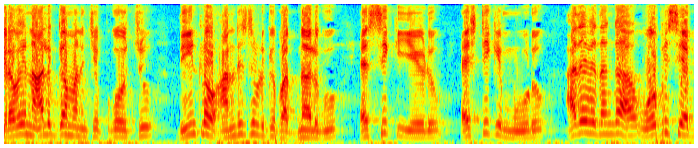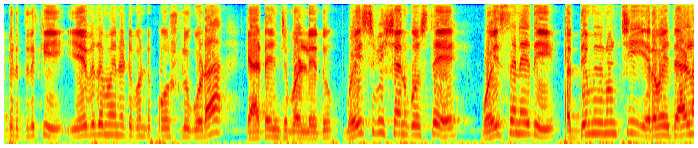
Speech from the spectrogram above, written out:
ఇరవై నాలుగుగా మనం చెప్పుకోవచ్చు. దీంట్లో అన్రిజర్వ్డ్కి పద్నాలుగు ఎస్సీకి ఏడు ఎస్టీకి మూడు అదేవిధంగా ఓబీసీ అభ్యర్థులకి ఏ విధమైనటువంటి పోస్టులు కూడా కేటాయించబడలేదు. వయసు విషయానికి వస్తే వయసు అనేది పద్దెనిమిది నుంచి ఇరవై ఏళ్ళ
